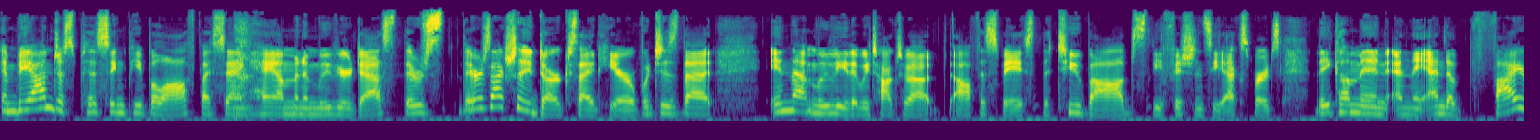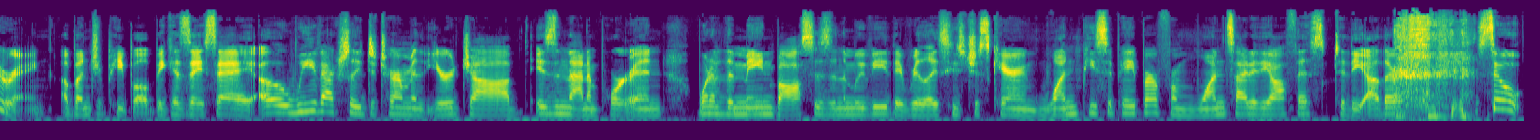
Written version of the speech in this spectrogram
And beyond just pissing people off by saying, "Hey, I'm going to move your desk," there's there's actually a dark side here, which is that in that movie that we talked about, Office Space, the two Bobs, the efficiency experts, they come in and they end up firing a bunch of people because they say, "Oh, we've actually determined that your job isn't that important." One of the main bosses in the movie, they realize he's just carrying one piece of paper from one side of the office to the other. so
